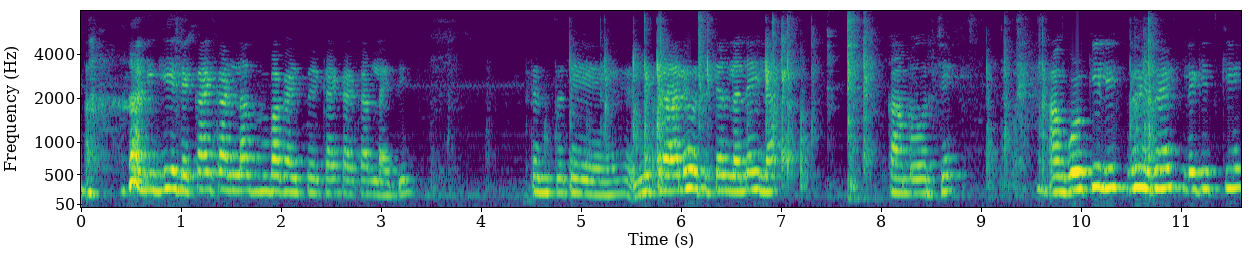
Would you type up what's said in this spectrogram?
आणि गेले काय काढलं अजून बघायचंय काय काय काढलाय ते. त्यांचं ते मित्र आले होते त्यांना नेला कामावरचे. आंघोळ केली घाई घाई लगेच की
